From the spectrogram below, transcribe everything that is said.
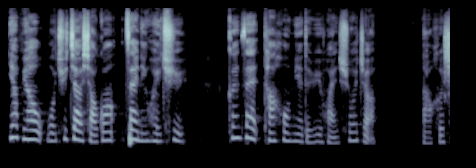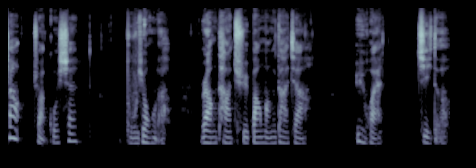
要不要我去叫小光载您回去？跟在他后面的玉环说着。老和尚转过身：“不用了，让他去帮忙大家。”玉环，记得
